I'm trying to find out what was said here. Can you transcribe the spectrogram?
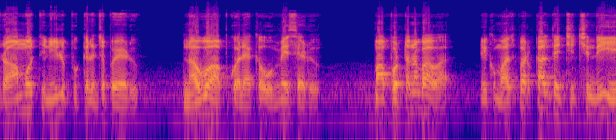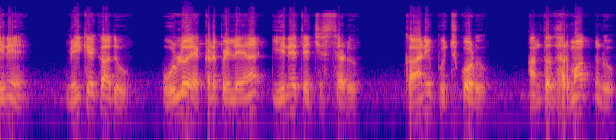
రామ్మూర్తి నీళ్ళు పుక్కిలించపోయాడు. నవ్వు ఆపుకోలేక ఉమ్మేశాడు. మా పుట్టన బావ మీకు మధుపర్కాలు తెచ్చిచ్చింది ఈయనే. మీకే కాదు ఊళ్ళో ఎక్కడ పెళ్ళైనా ఈయనే తెచ్చిస్తాడు. కాని పుచ్చుకోడు. అంత ధర్మాత్ముడు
